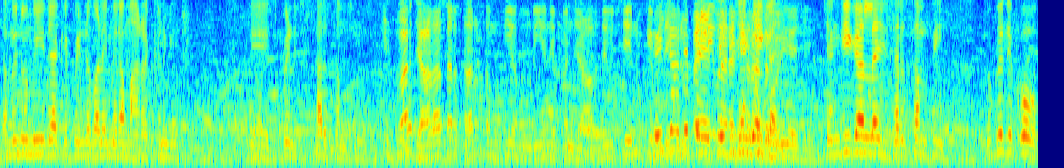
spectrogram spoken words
ਤਾਂ ਮੈਨੂੰ ਉਮੀਦ ਹੈ ਕਿ ਪਿੰਡ ਵਾਲੇ ਮੇਰਾ ਮਾਨ ਰੱਖਣਗੇ ਤੇ ਇਸ ਪਿੰਡ 'ਚ ਸਰਬਸੰਮਤੀ ਹੋ ਇਸ ਵਾਰ ਜ਼ਿਆਦਾਤਰ ਸਰਬਸੰਮਤੀਆਂ ਹੋ ਰਹੀਆਂ ਨੇ ਪੰਜਾਬ ਦੇ ਵਿੱਚ। ਇਹਨੂੰ ਕਿਵੇਂ ਕਈ ਦੇਖ ਜਗ੍ਹਾ ਰਹੇ ਹੋ? ਪਹਿਲੀ ਪੈਸੇ ਵਾਰ ਚੰਗੀ ਗੱਲ ਚੰਗੀ ਗੱਲ ਹੈ ਜੀ ਸਰਬਸੰਮਤੀ। ਕਿਉਂਕਿ ਦੇਖੋ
